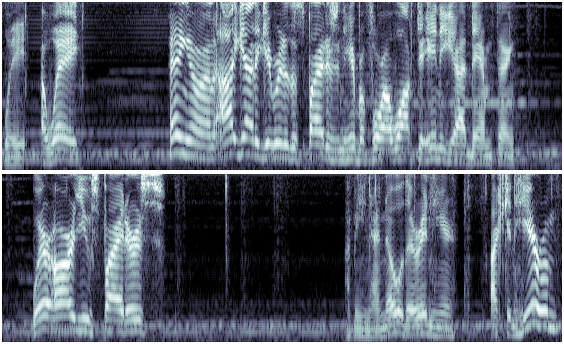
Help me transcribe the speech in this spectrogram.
Wait, uh, wait. Hang on, I gotta get rid of the spiders in here before I walk to any goddamn thing. Where are you, spiders? I mean, I know they're in here. I can hear them.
